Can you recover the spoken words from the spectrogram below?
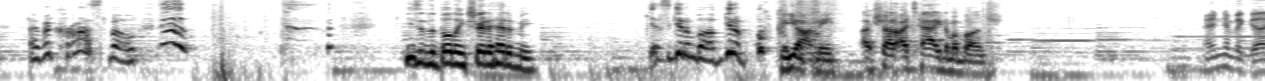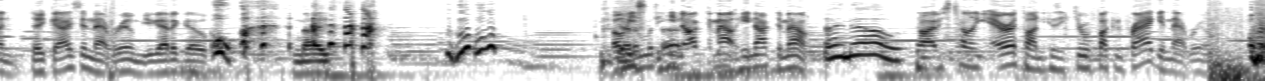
I have a crossbow. He's in the building straight ahead of me. Yes, get him, Bob. Get him. Oh, He got me. I shot. I tagged him a bunch. I didn't have a gun. The guy's in that room. You gotta go. Oh. Nice. Oh, he's, he that? knocked him out. He knocked him out. I know. No, I was telling Arathon because he threw a fucking frag in that room.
